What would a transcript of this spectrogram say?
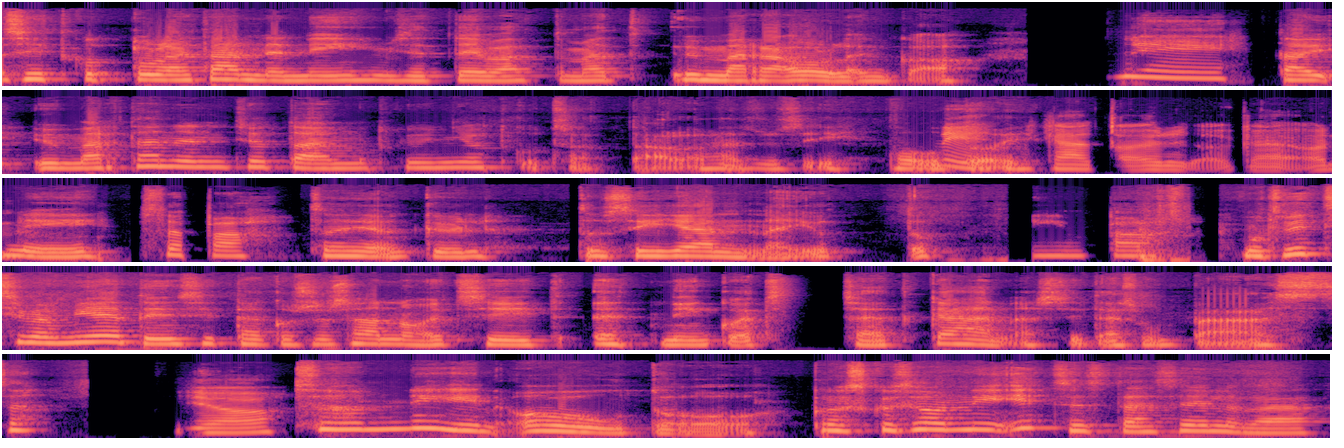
sit kun tulee tänne, niin ihmiset ei välttämättä ymmärrä ollenkaan. Niin. Tai ymmärtää ne nyt jotain, mutta kyllä jotkut saattaa olla vähän sellaisia outoja. Niin, mikä toi nyt oikein on. Niin, Sepä. se on kyllä tosi jännä juttu. Niinpä. Mutta vitsi, mä mietin sitä, kun sä sanoit siitä, että, niinku, että sä et käännä sitä sun päässä. Joo. Se on niin outoa, koska se on niin itsestään selvää,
